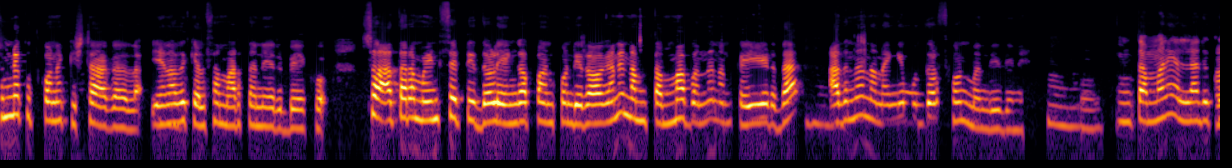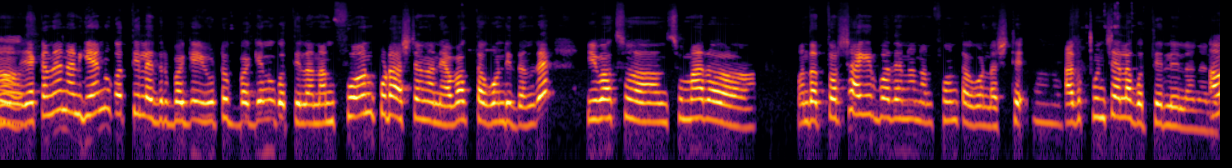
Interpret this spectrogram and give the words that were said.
ಸುಮ್ನೆ ಕುತ್ಕೊಳಕ್ ಇಷ್ಟ ಆಗಲ್ಲ. ಏನಾದ್ರು ಕೆಲಸ ಮಾಡ್ತಾನೆ ಇರ್ಬೇಕು. ಸೊ ಆತರ ತರ ಮೈಂಡ್ ಸೆಟ್ ಇದ್ದವಳು ಹೆಂಗಪ್ಪ ಅನ್ಕೊಂಡಿರೋವಾಗನೆ ನಮ್ ತಮ್ಮ ಬಂದು ನನ್ ಕೈ ಹಿಡ್ದ ಅದನ್ನ ನಾನು ಹಂಗೆ ಮುಂದುವರ್ಸ್ಕೊಂಡ್ ಬಂದಿದ್ದೀನಿ. ತಮ್ಮನೇ ಎಲ್ಲದಕ್ಕೂ ಯಾಕಂದ್ರೆ ನನ್ಗೇನು ಗೊತ್ತಿಲ್ಲ ಇದ್ರ ಬಗ್ಗೆ ಯೂಟ್ಯೂಬ್ ಬಗ್ಗೆನು ಗೊತ್ತಿಲ್ಲ. ನನ್ ಫೋನ್ ಕೂಡ ಅಷ್ಟೇ ನಾನು ಯಾವಾಗ ತಗೊಂಡಿದ್ದಂದ್ರೆ ಇವಾಗ ಸುಮಾರು ಒಂದ್ ಹತ್ತು ವರ್ಷ ಆಗಿರ್ಬೋದೇನೋ ನನ್ ಫೋನ್ ತಗೊಂಡಷ್ಟೇ ಅದಕ್ ಮುಂಚೆ ಎಲ್ಲ ಗೊತ್ತಿರ್ಲಿಲ್ಲ ನನಗೆ.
